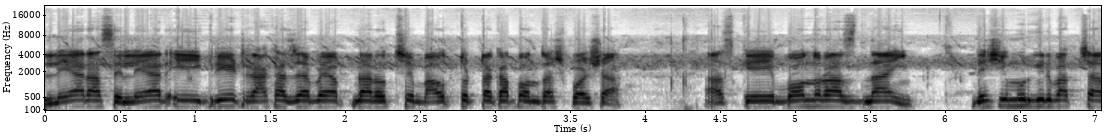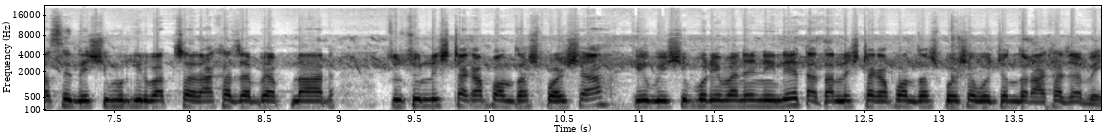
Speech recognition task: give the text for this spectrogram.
লেয়ার আছে লেয়ার এ গ্রেড রাখা যাবে আপনার হচ্ছে বাহাত্তর টাকা পঞ্চাশ পয়সা। আজকে বনরাজ নাই। দেশি মুরগির বাচ্চা আছে, দেশি মুরগির বাচ্চা রাখা যাবে আপনার চুচল্লিশ টাকা পঞ্চাশ পয়সা। কেউ বেশি পরিমাণে নিলে তেতাল্লিশ টাকা পঞ্চাশ পয়সা পর্যন্ত রাখা যাবে।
